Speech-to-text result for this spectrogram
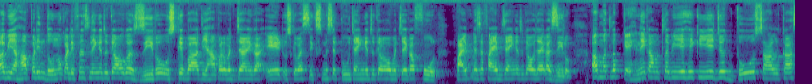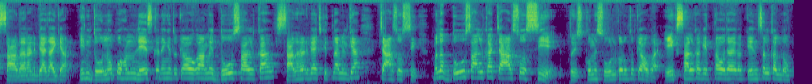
अब यहाँ पर इन दोनों का डिफरेंस लेंगे तो क्या होगा? ज़ीरो उसके बाद यहाँ पर बच जाएगा एट उसके बाद सिक्स में से टू जाएँगे तो क्या होगा बचेगा फोर फाइव में से फाइव जाएँगे तो क्या हो जाएगा? ज़ीरो अब मतलब कहने का मतलब ये है कि ये जो दो साल का साधारण ब्याज आ गया, इन दोनों को हम लेस करेंगे तो क्या होगा? हमें दो साल का साधारण ब्याज कितना मिल गया? चार सौ अस्सी. मतलब दो साल का चार सौ अस्सी है तो इसको मैं सोल्व करूँ तो क्या होगा? एक साल का कितना हो जाएगा? कैंसिल कर लो।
